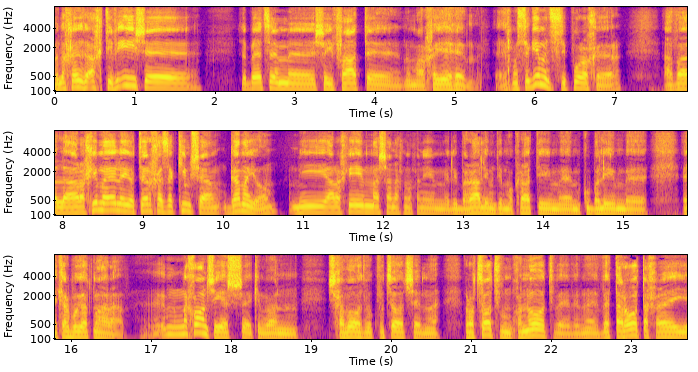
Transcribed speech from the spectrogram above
ולכן אך טבעי ש... זה בעצם אה, שאיפת, אה, נאמר, חייהם. איך משיגים את זה סיפור אחר, אבל הערכים האלה יותר חזקים שם, גם היום, מערכים, מה שאנחנו מכנים ליברליים, דמוקרטיים, אה, מקובלים בתרבויות מערב. נכון שיש כמובן שכבות וקבוצות שהן רוצות ומוכנות ותרות אחרי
